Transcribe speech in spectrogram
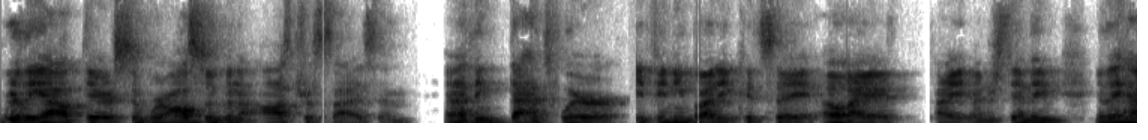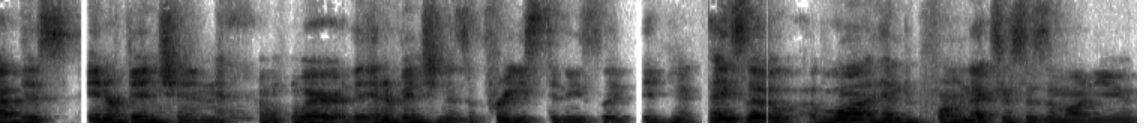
really out there so we're also going to ostracize him. And i think that's where if anybody could say oh i i understand they you know, they have this intervention where the intervention is a priest and he's like you know hey so we want him to perform an exorcism on you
